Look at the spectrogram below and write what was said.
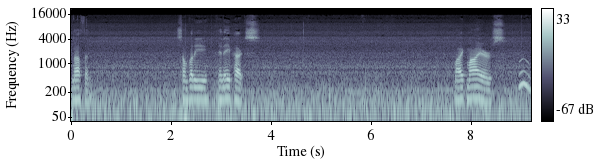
Nothing. Somebody in Apex. Mike Myers. Woo.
